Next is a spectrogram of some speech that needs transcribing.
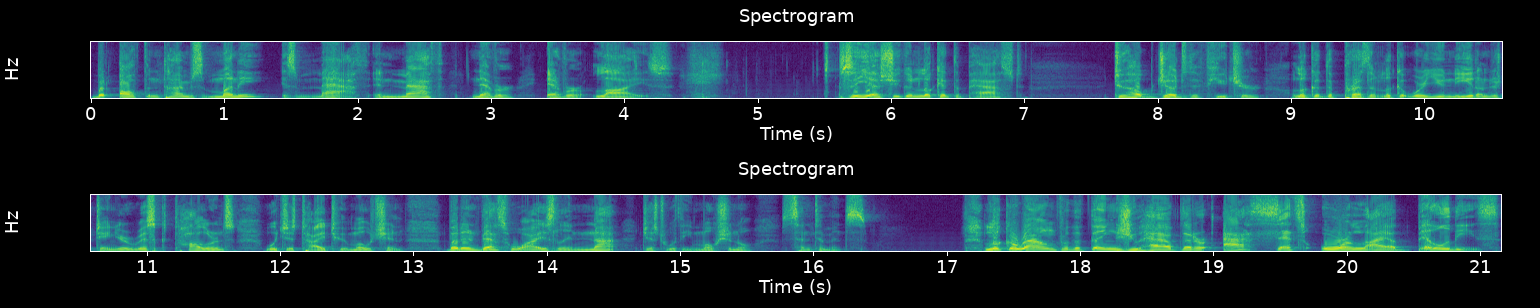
But oftentimes, money is math, and math never, ever lies. So, yes, you can look at the past to help judge the future, look at the present, look at where you need, understand your risk tolerance, which is tied to emotion, but invest wisely, not just with emotional sentiments. Look around for the things you have that are assets or liabilities.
